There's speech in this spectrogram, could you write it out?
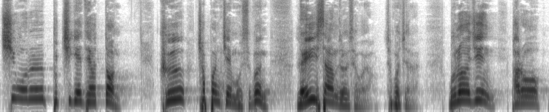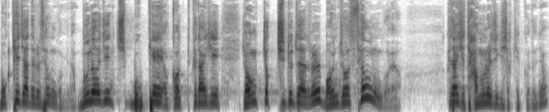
칭호를 붙이게 되었던 그 첫 번째 모습은 레이 사람들을 세워요. 첫 번째는 무너진 바로 목회자들을 세우는 겁니다. 무너진 지- 목회 그 당시 영적 지도자들을 먼저 세우는 거예요. 그 당시 다 무너지기 시작했거든요.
